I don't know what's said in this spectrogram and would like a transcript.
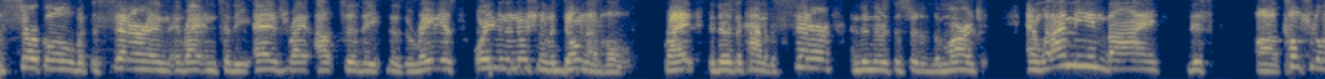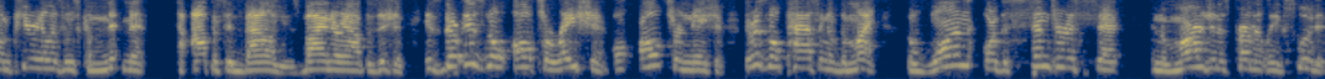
a circle with the center and, and right into the edge, right, out to the, the, the radius, or even the notion of a donut hole, right? That there's a kind of a center and then there's the sort of the margin. And what I mean by this uh, cultural imperialism's commitment to opposite values, binary opposition, is there is no alteration or alternation. There is no passing of the mic. The one or the center is set and the margin is permanently excluded.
